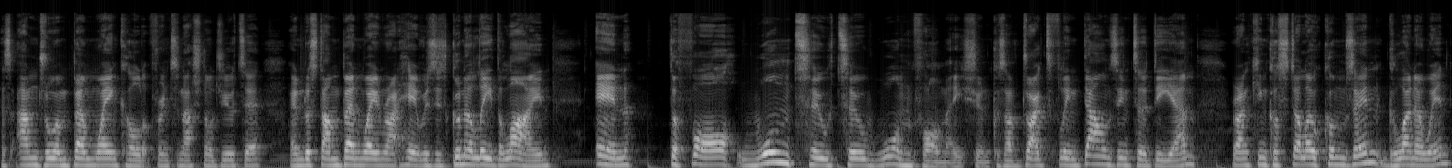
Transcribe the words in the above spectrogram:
As Andrew and Ben Waine called up for international duty. I understand Ben Waine right here is he's going to lead the line in the 4-1-2-2-1 formation because I've dragged Flynn Downs into DM. Rankin Costello comes in, Gleno in,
